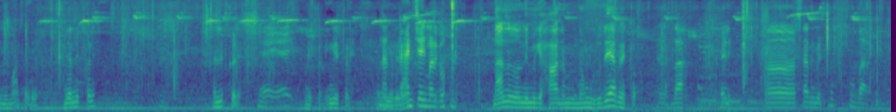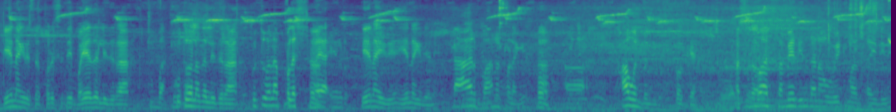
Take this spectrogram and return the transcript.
ನೀವು ಮಾತಾಡಿ. ನೀವು ಅಲ್ಲಿ ನಿಂತ್ಕೊಳ್ಳಿ. ಅಲ್ಲಿ ನಿಂತ್ಕೊಳ್ಳಿ. ನಿಂತ್ಕೊಳ್ಳಿ ಹಿಂಗೆ ನಾನು ಹಿಂಗೆ ಇಡಿ. ಪ್ಯಾಂಟ್ ಚೇಂಜ್ ಮಾಡ್ಕೊಂಡು ನಾನು ನಿಮಗೆ ಹಾ ನಮ್ಮ ನಮ್ಗೆ ಹೃದಯ ಬೇಕು. ದಾ ಹೇಳಿ. ಸರ್ ನಿಮ್ಮ ಹೆಸರು? ಮುಬಾರಕ್ ಏನಾಗಿದೆ ಸರ್ ಪರಿಸ್ಥಿತಿ? ಭಯದಲ್ಲಿದ್ದೀರಾ? ತುಂಬ ಕುತೂಹಲದಲ್ಲಿದ್ದೀರಾ? ಕುತೂಹಲ ಪ್ಲಸ್ ಭಯ ಎರಡು. ಏನಾಗಿದೆ ಏನಾಗಿದೆ ಹೇಳಿ. ಕಾರ್ ಬಾನಟ್ಟೊಳಗೆ ಹಾಂ. ಹಾವು ಒಂದು ಬಂದಿದೆ. ಓಕೆ. ತುಂಬ ಸಮಯದಿಂದ ನಾವು ವೆಯ್ಟ್ ಮಾಡ್ತಾ ಇದ್ದೀವಿ.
